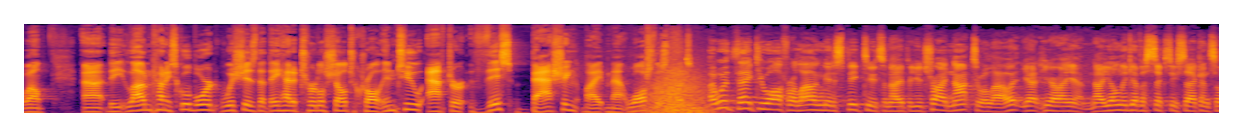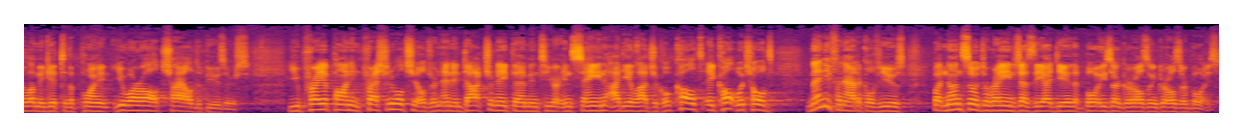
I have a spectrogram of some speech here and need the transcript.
Well, uh, the Loudoun County School Board wishes that they had a turtle shell to crawl into after this bashing by Matt Walsh. Listen this. I would thank you all for allowing me to speak to you tonight, but you tried not to allow it, yet here I am. Now, you only give us 60 seconds, so let me get to the point. You are all child abusers. You prey upon impressionable children and indoctrinate them into your insane ideological cult, a cult which holds many fanatical views, but none so deranged as the idea that boys are girls and girls are boys.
